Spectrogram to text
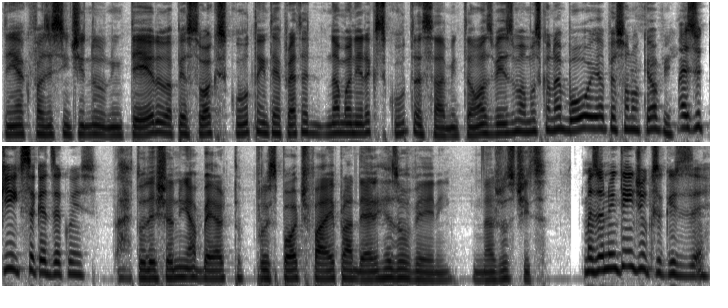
tenha que fazer sentido inteiro, a pessoa que escuta, interpreta da maneira que escuta, sabe? Então, às vezes, uma música não é boa e a pessoa não quer ouvir. Mas o que, que você quer dizer com isso? Ah, tô deixando em aberto pro Spotify e pra Adele resolverem na justiça. Mas eu não entendi o que você quis dizer.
